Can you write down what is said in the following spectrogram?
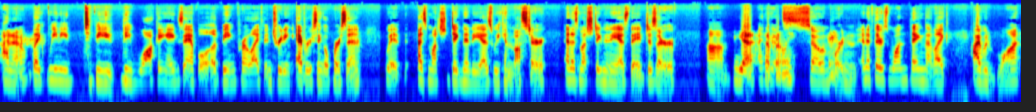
I don't know, like we need to be the walking example of being pro life and treating every single person with as much dignity as we can muster and as much dignity as they deserve. Um, yes, I think definitely. That's so important. And if there's one thing that like I would want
